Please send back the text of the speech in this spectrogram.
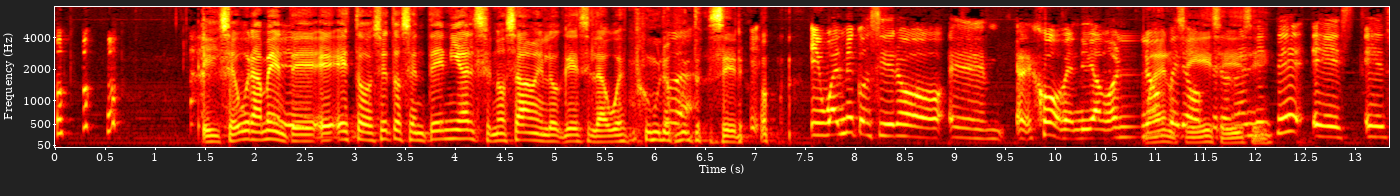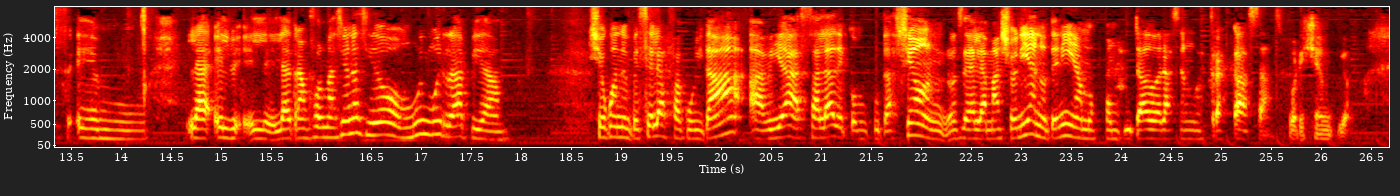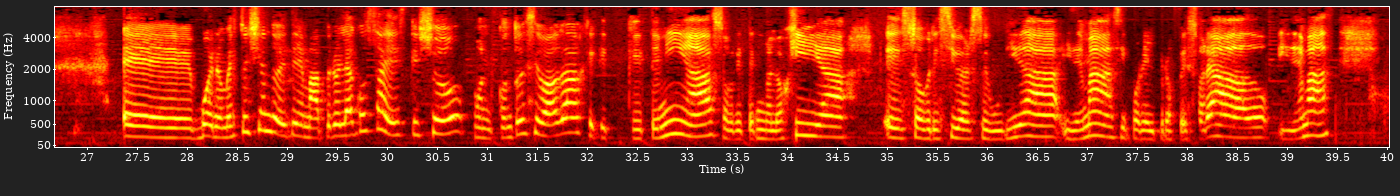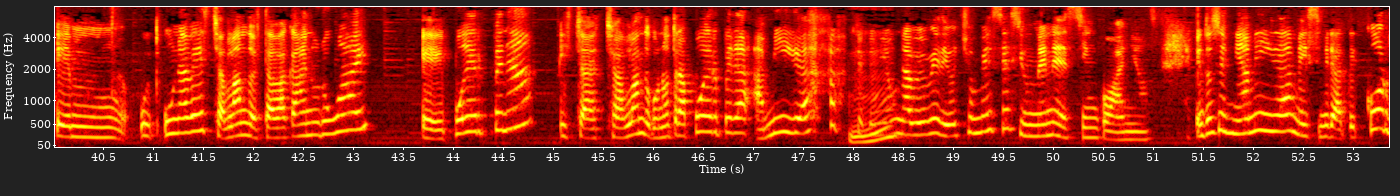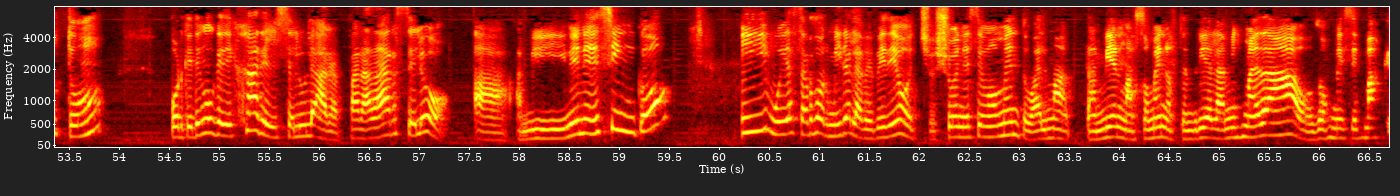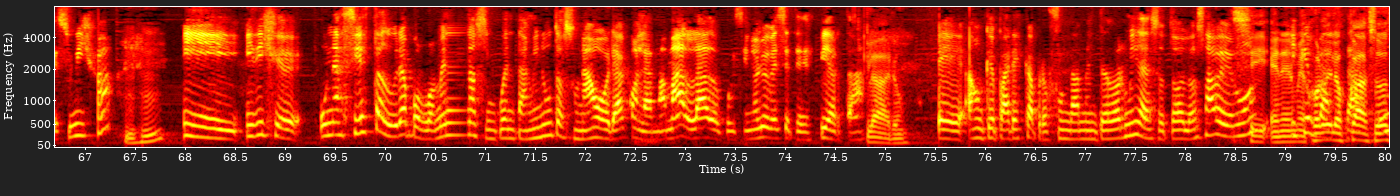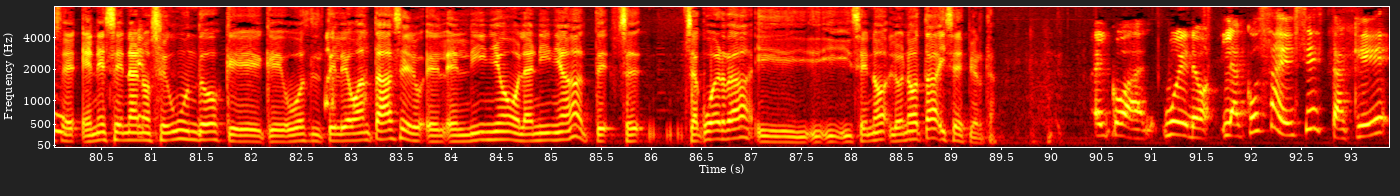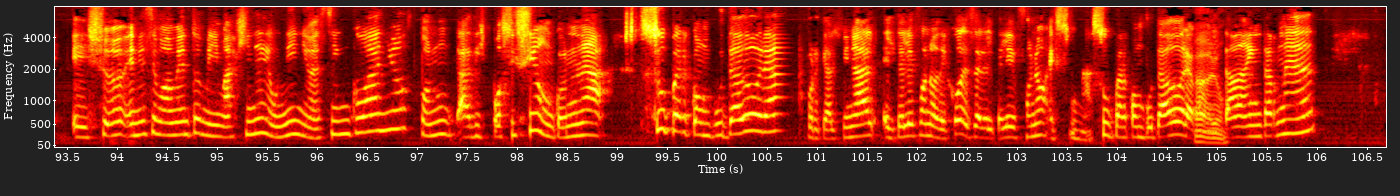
Y seguramente eh, eh, estos, estos centennials no saben lo que es la web 1.0. Igual me considero eh, joven, digamos, ¿no? pero, sí, sí, realmente es, es em, la, la transformación ha sido muy, muy rápida. Yo cuando empecé la facultad había sala de computación, o sea, la mayoría no teníamos computadoras en nuestras casas, por ejemplo. Eh, bueno, me estoy yendo de tema, pero la cosa es que yo, con, todo ese bagaje que, tenía sobre tecnología, eh, sobre ciberseguridad y demás, y por el profesorado y demás, em, una vez charlando, estaba acá en Uruguay, eh, charlando con otra puérpera, amiga, que tenía una bebé de ocho meses y un nene de cinco años. Entonces mi amiga me dice, mira, te corto porque tengo que dejar el celular para dárselo a, a mi nene de cinco y voy a hacer dormir a la bebé de 8. Yo en ese momento, Alma también más o menos tendría la misma edad o dos meses más que su hija. y, dije, una siesta dura por lo menos 50 minutos, una hora, con la mamá al lado, porque si no el bebé se te despierta. Claro. Eh, aunque parezca profundamente dormida, eso todos lo sabemos. Sí, en el mejor de los casos, en ese nanosegundo que, que vos te levantás, el, niño o la niña se, acuerda y, se no, lo nota y se despierta. Tal cual. Bueno, la cosa es esta, que eh, yo en ese momento me imaginé un niño de 5 años con a disposición, con una supercomputadora, porque al final el teléfono dejó de ser el teléfono, es una supercomputadora conectada a Internet,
